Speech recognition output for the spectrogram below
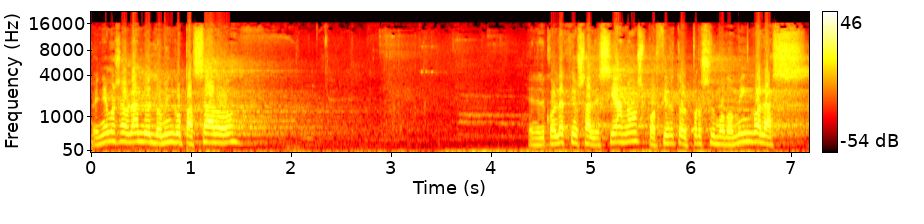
Veníamos hablando el domingo pasado en el Colegio Salesianos, por cierto, el próximo domingo a las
